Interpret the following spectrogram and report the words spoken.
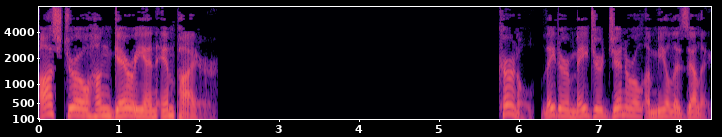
Austro-Hungarian Empire Colonel, later Major General Emil Uzelac,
